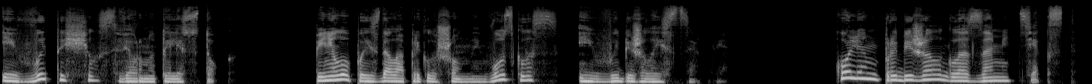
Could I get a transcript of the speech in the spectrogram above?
и вытащил свернутый листок. Пенелопа издала приглушенный возглас и выбежала из церкви. Колин пробежал глазами текст.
